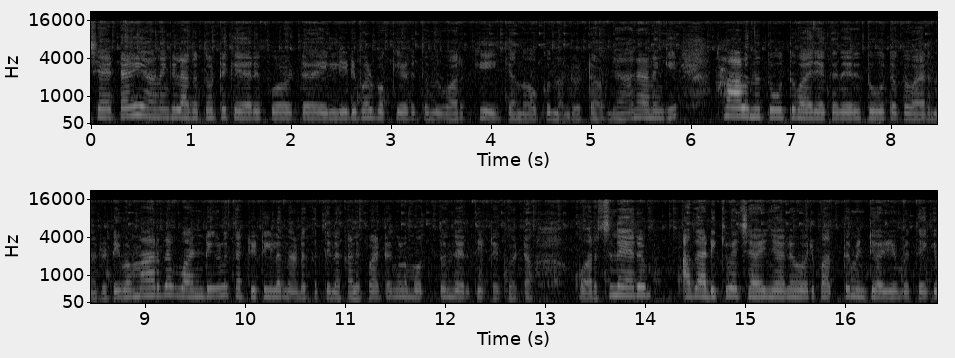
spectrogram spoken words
ചേട്ടായി ആണെങ്കിൽ അകത്തോട്ട് കയറിപ്പോയിട്ട് എൽ ഇ ഡി ബൾബൊക്കെ എടുത്തൊന്ന് വർക്ക് ചെയ്യിക്കാൻ നോക്കുന്നുണ്ട് കേട്ടോ. ഞാനാണെങ്കിൽ ഹാളൊന്ന് തൂത്ത് വാരിയൊക്കെ നേരെ തൂത്തൊക്കെ വാരുന്നുണ്ട് കേട്ടോ. ഇവന്മാരുടെ വണ്ടികൾ തട്ടിയിട്ടില്ല നടക്കത്തില്ല. കളിപ്പാട്ടങ്ങൾ മൊത്തം നിരത്തിയിട്ടൊക്കെ കേട്ടോ. കുറച്ച് നേരം അത് അടുക്കി വെച്ച് കഴിഞ്ഞാലും ഒരു പത്ത് മിനിറ്റ് കഴിയുമ്പോഴത്തേക്ക്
